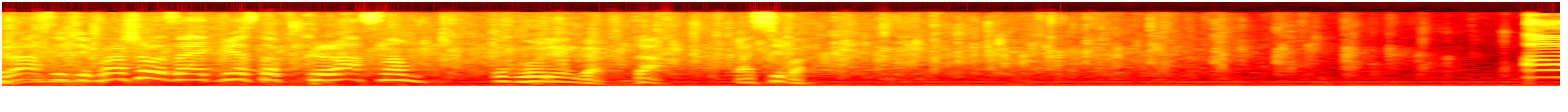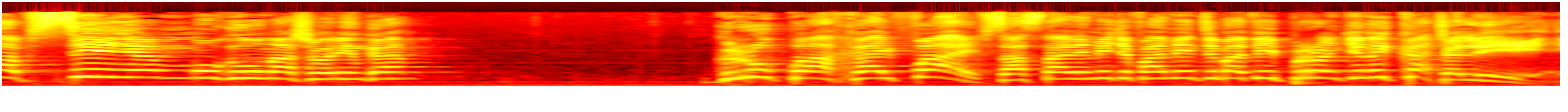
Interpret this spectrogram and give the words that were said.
Здравствуйте, прошу вас занять место в красном углу ринга. Да, спасибо. В синем углу нашего ринга группа Hi-Fi в составе Митя Фомин, Тимофей Пронькин и Катя Ли.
